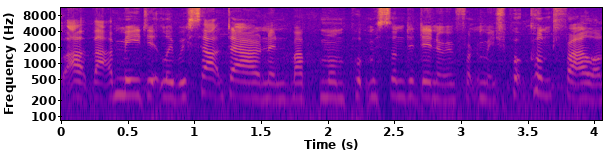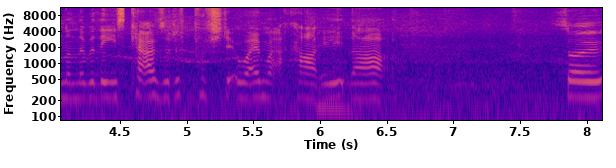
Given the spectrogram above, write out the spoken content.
that, that immediately we sat down, and my mum put my Sunday dinner in front of me. She put Countryfile on, and there were these cows. I just pushed it away. and went, I can't eat that. So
